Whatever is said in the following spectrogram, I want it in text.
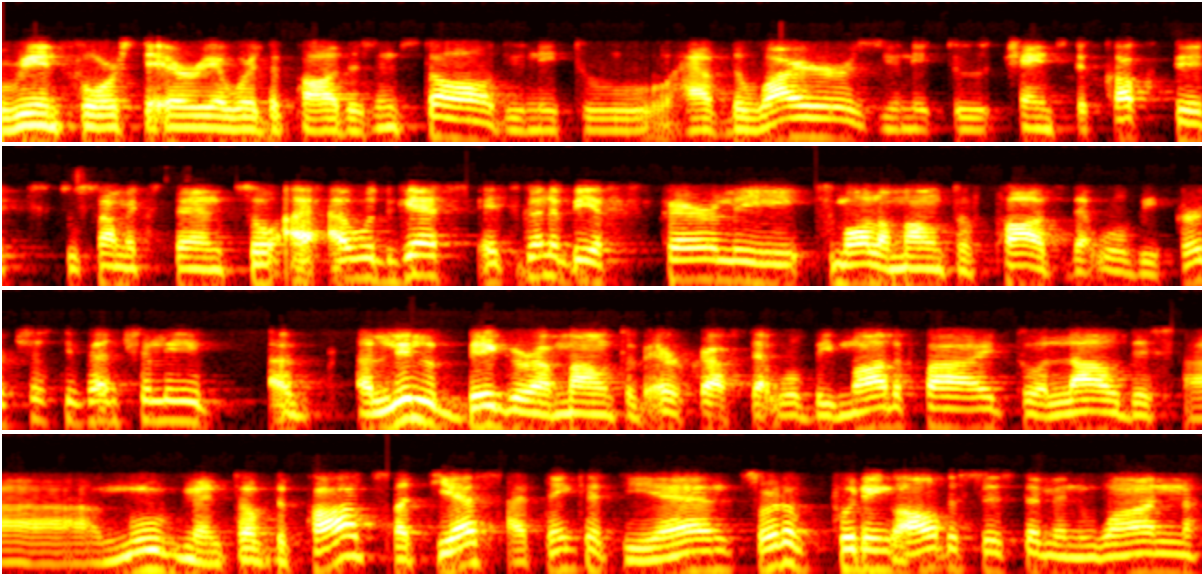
reinforce the area where the pod is installed. You need to have the wires. You need to change the cockpit to some extent. So I, I would guess it's going to be a fairly small amount of pods that will be purchased eventually, a, a, little bigger amount of aircraft that will be modified to allow this uh, movement of the pods. But yes, I think at the end, sort of putting all the system in one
